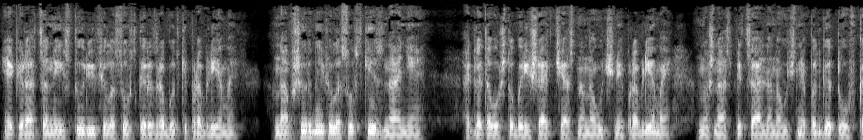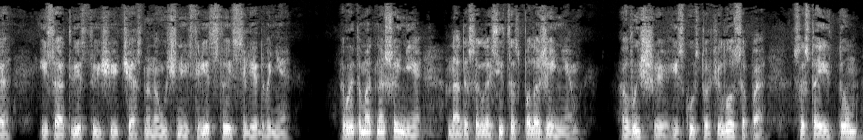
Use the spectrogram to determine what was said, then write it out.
и опираться на историю философской разработки проблемы, на обширные философские знания, а для того, чтобы решать частно-научные проблемы, нужна специальная научная подготовка и соответствующие частно-научные средства исследования. В этом отношении надо согласиться с положением. Высшее искусство философа состоит в том,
